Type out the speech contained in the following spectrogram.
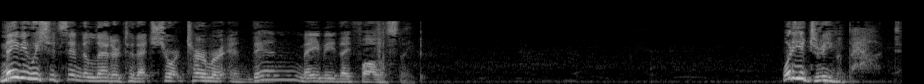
Maybe we should send a letter to that short termer and then maybe they fall asleep. What do you dream about?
